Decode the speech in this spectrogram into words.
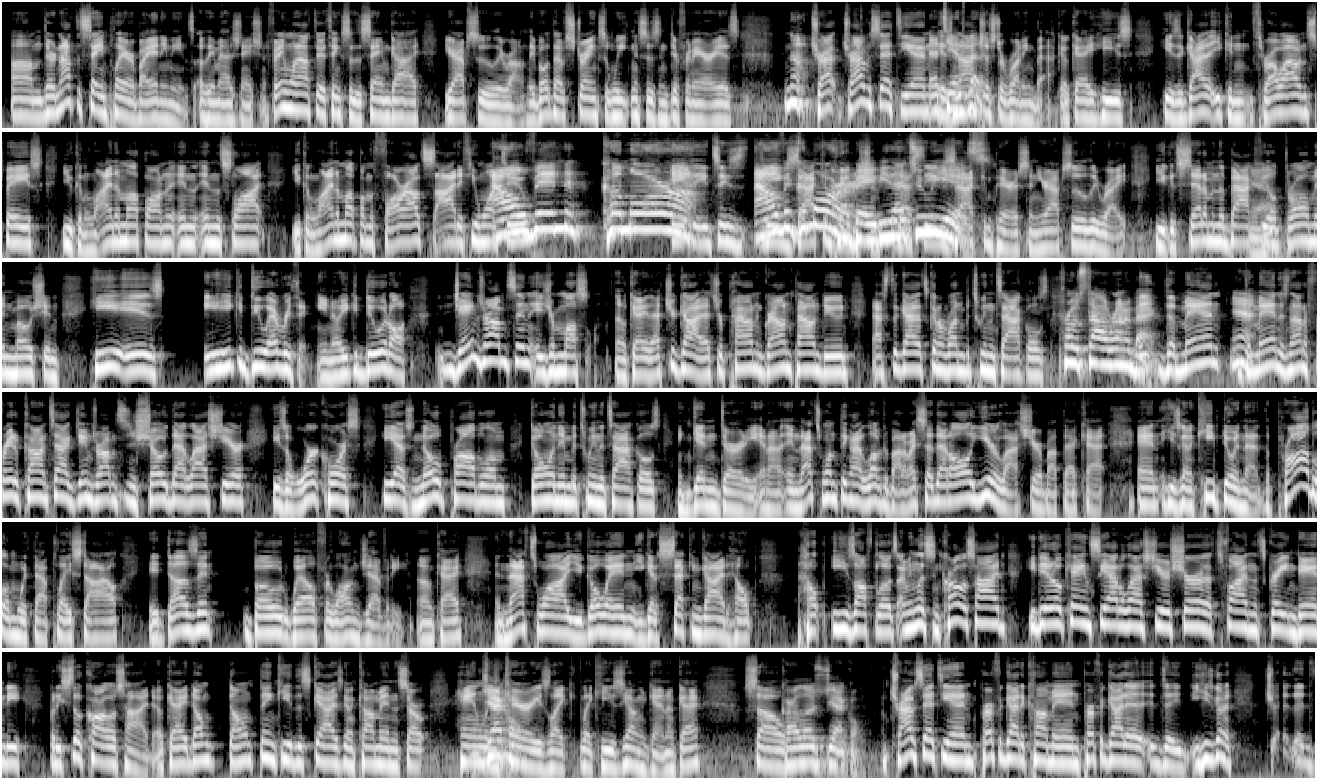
Um, they're not the same player by any means of the imagination. If anyone out there thinks they're the same guy, you're absolutely wrong. They both have strengths and weaknesses in different areas. No. Tra- Travis Etienne is not better. just a running back. Okay, he's he's a guy that you can throw out in space. You can line him up on in in the slot. You can line him up on the far outside if you want to. Alvin Kamara. It- It's his Alvin exact Kamara, comparison. baby. That's who the he exact is. comparison. You're absolutely right. You can set him in the backfield, Yeah. throw him in motion. He is. He could do everything, you know. He could do it all. James Robinson is your muscle, okay? That's your guy. That's your pound and ground pound dude. That's the guy that's going to run between the tackles. Pro style running back. The man, Yeah. the man is not afraid of contact. James Robinson showed that last year. He's a workhorse. He has no problem going in between the tackles and getting dirty. And I, and that's one thing I loved about him. I said that all year last year about that cat, and he's going to keep doing that. The problem with that play style, it doesn't bode well for longevity. Okay, and that's why you go in, you get a second guy to help help ease off the loads. I mean, listen, Carlos Hyde, he did okay in Seattle last year. Sure, that's fine, that's great and dandy, but he's still Carlos Hyde. Okay, don't don't think he this guy's going to come in and start handling Jekyll. carries like like he's young again. Okay, so Carlos Jekyll. Travis Etienne, perfect guy to come in, perfect guy to, to he's gonna.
